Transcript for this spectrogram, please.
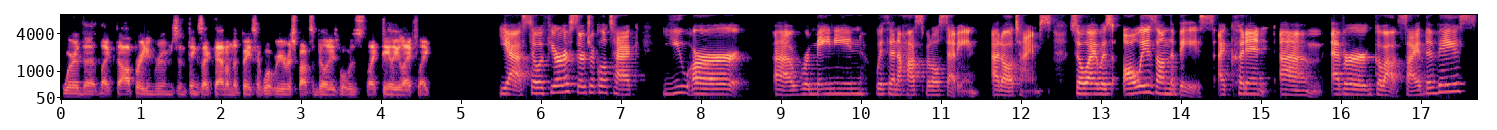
where the like the operating rooms and things like that on the base like what were your responsibilities what was like daily life like yeah so if you're a surgical tech you are uh, remaining within a hospital setting at all times. So I was always on the base. I couldn't um, ever go outside the base.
